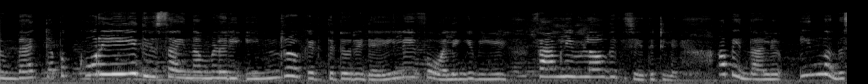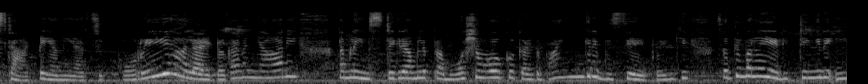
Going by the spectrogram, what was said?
വെൽക്കം ബാക്ക് അപ്പൊ കുറേ ദിവസമായി നമ്മളൊരു ഇൻട്രോ ഒക്കെ എടുത്തിട്ട് ഒരു ഡേ ലൈഫോ അല്ലെങ്കിൽ ഫാമിലി വ്ളോഗ് ഒക്കെ ചെയ്തിട്ടില്ലേ? അപ്പൊ എന്തായാലും ഇന്നൊന്ന് സ്റ്റാർട്ട് ചെയ്യാന്ന് വിചാരിച്ചു കുറേ കാലമായിട്ടോ കാരണം ഞാൻ നമ്മൾ ഇൻസ്റ്റഗ്രാമിലെ പ്രൊമോഷൻ വർക്കൊക്കെ ആയിട്ട് ഭയങ്കര ബിസി ആയിപ്പോയി. എനിക്ക് സത്യം പറഞ്ഞാൽ എഡിറ്റിങ്ങിന് ഈ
